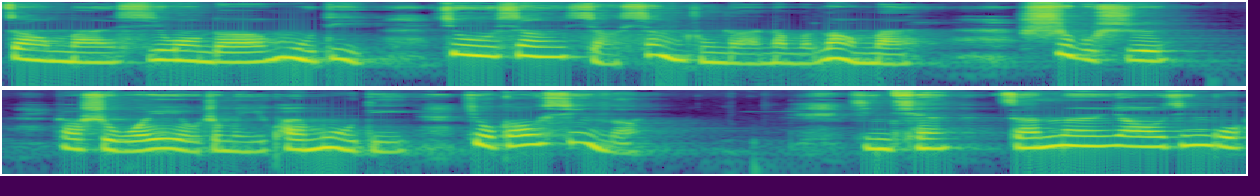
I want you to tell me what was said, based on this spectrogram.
葬满希望的墓地，就像想象中的那么浪漫，是不是？要是我也有这么一块墓地，就高兴了。今天咱们要经过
